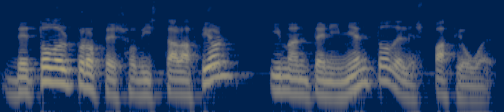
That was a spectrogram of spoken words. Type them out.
de todo el proceso de instalación y mantenimiento del espacio web.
